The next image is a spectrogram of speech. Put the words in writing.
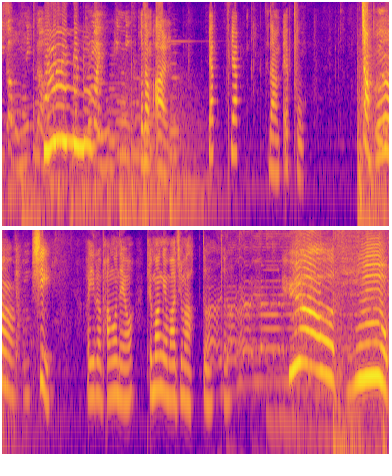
이가 뭡니까? 설마 여기입니까? 그 다음 R, 빽빽, 그 다음 F, 점프, C. 아, 이런 방어네요. 대망의 마지막. 뜬, 뜬. 이야! 오!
